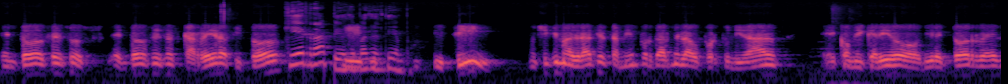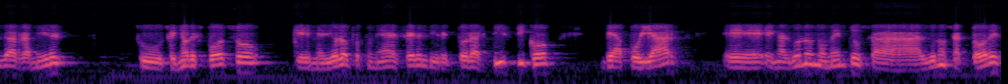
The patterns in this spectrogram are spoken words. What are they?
en todos esos, en todas esas carreras y todo. Qué rápido se pasa el tiempo. Y sí, muchísimas gracias también por darme la oportunidad eh, con mi querido director Edgar Ramírez, su señor esposo, que me dio la oportunidad de ser el director artístico, de apoyar eh, en algunos momentos a algunos actores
